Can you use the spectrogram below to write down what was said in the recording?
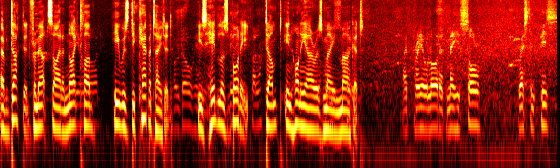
Abducted from outside a nightclub, he was decapitated, his headless body dumped in Honiara's main market. I pray, O oh Lord, that may his soul rest in peace.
